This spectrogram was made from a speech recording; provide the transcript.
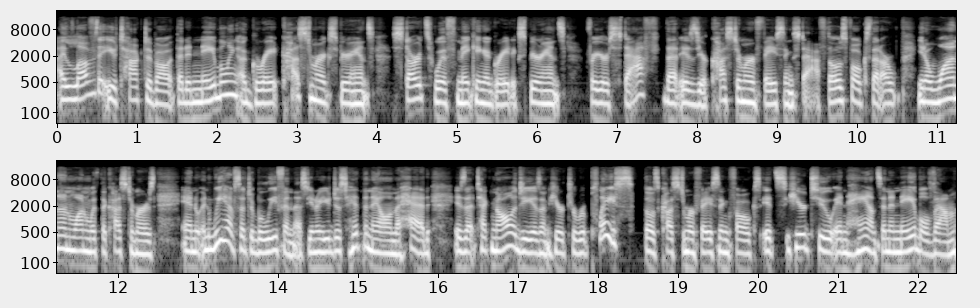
I love that you talked about that enabling a great customer experience starts with making a great experience for your staff that is your customer facing staff those folks that are you know one on one with the customers. And and we have such a belief in this. You know you just hit the nail on the head is that technology isn't here to replace those customer facing folks. It's here to enhance and enable them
